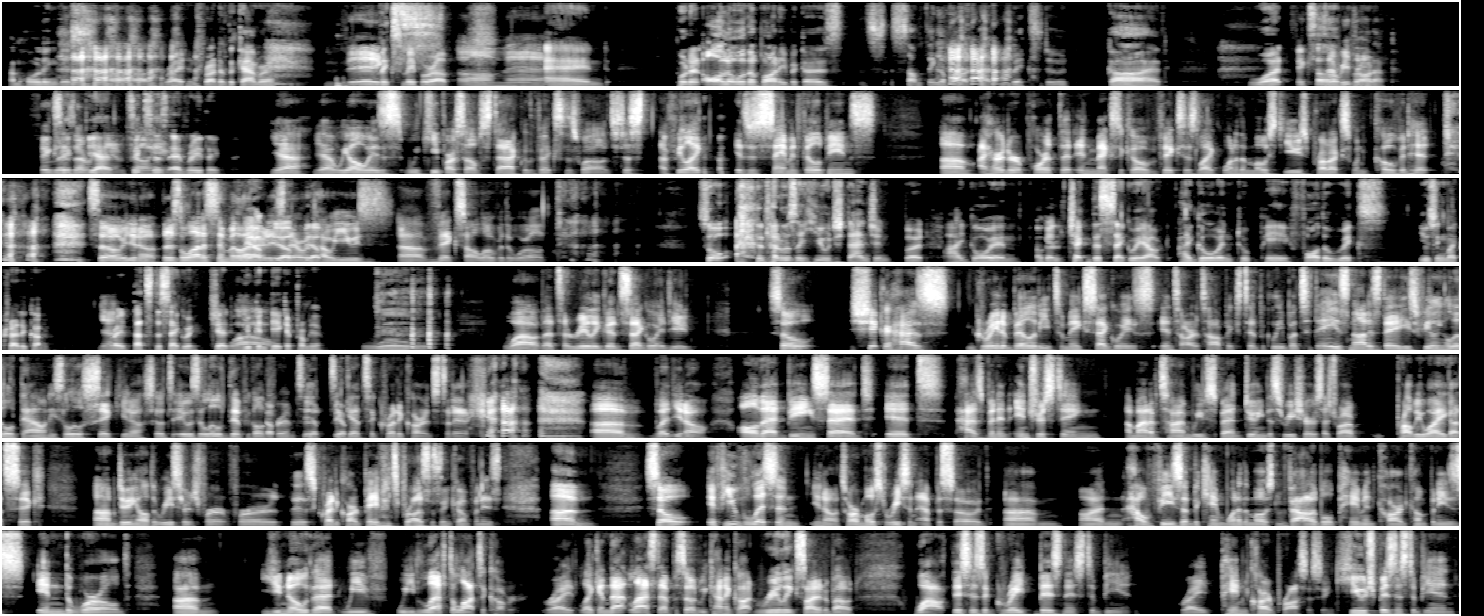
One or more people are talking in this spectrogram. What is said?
I'm holding this uh, right in front of the camera Vicks. Vicks Vapor Rub. Oh, man. and put it all over the body because something about that Vicks, dude. God, what Fixes a everything. product. Fixes Vic- everything. Yeah, I'm fixes everything. Yeah, yeah. We always we keep ourselves stacked with Vicks as well. It's just I feel like it's the same in Philippines. Um, I heard a report that in Mexico, Vicks is like one of the most used products when COVID hit. so you know, there's a lot of similarities yep, there with yep. how we use uh, Vicks all over the world. So that was a huge tangent, but I go in. Okay, check this segue out. I go in to pay for the Vicks using my credit card. Yeah. Right, that's the segue. Jed, you can take it from here. Whoa. wow, that's a really good segue, dude. So Shikhar has great ability to make segues into our topics typically, but today is not his day. He's feeling a little down. He's a little sick, you know, so it was a little difficult yep, for him to, yep, to yep. get to credit cards today. um, but, you know, all that being said, it has been an interesting amount of time we've spent doing this research. That's why probably why he got sick. Um, doing all the research for for this credit card payments processing companies. Um, so if you've listened, you know, to our most recent episode um, on how Visa became one of the most valuable payment card companies in the world, um, you know that we've we left a lot to cover, right? Like in that last episode, we kind of got really excited about, wow, this is a great business to be in, right? Payment card processing, huge business to be in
